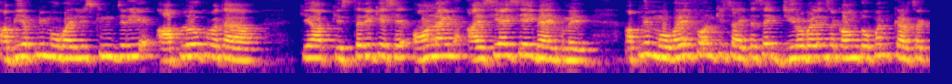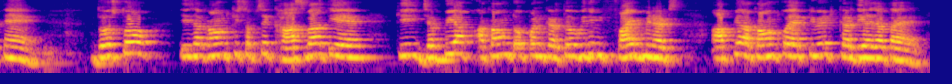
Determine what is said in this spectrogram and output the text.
अभी अपनी मोबाइल स्क्रीन के ज़रिए आप लोगों को बताया कि आप किस तरीके से ऑनलाइन आईसीआईसीआई बैंक में अपने मोबाइल फ़ोन की सहायता से एक ज़ीरो बैलेंस अकाउंट ओपन कर सकते हैं। दोस्तों, इस अकाउंट की सबसे खास बात यह है कि जब भी आप अकाउंट ओपन करते हो विद इन फाइव मिनट्स आपके अकाउंट को एक्टिवेट कर दिया जाता है।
